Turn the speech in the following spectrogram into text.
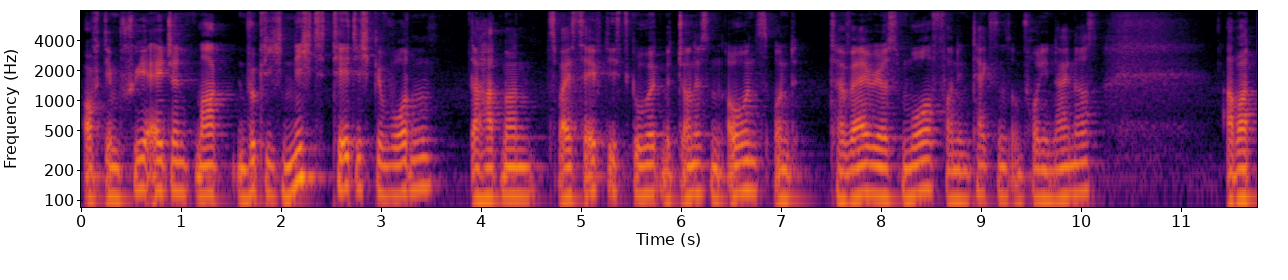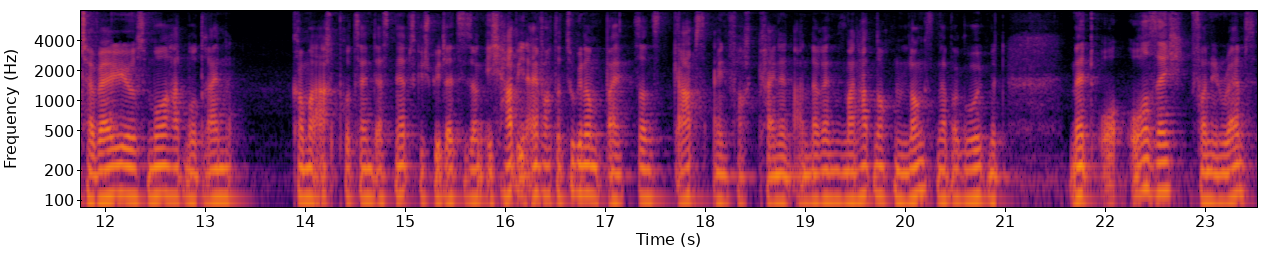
auf dem Free Agent Markt wirklich nicht tätig geworden. Da hat man zwei Safeties geholt mit Jonathan Owens und Tavarius Moore von den Texans und 49ers. Aber Tavarius Moore hat nur 3,8% der Snaps gespielt letzte Saison. Ich habe ihn einfach dazu genommen, weil sonst gab es einfach keinen anderen. Man hat noch einen Long Snapper geholt mit Matt Orsech von den Rams.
